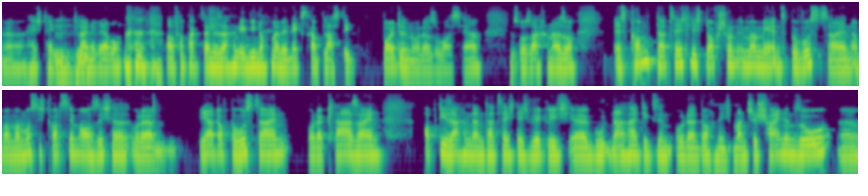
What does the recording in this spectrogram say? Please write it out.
äh, Hashtag mhm. kleine Werbung, aber verpackt seine Sachen irgendwie nochmal in extra Plastikbeuteln oder sowas, ja. So Sachen. Also es kommt tatsächlich doch schon immer mehr ins Bewusstsein, aber man muss sich trotzdem auch sicher oder ja doch bewusst sein oder klar sein, ob die Sachen dann tatsächlich wirklich äh, gut nachhaltig sind oder doch nicht. Manche scheinen so, äh,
